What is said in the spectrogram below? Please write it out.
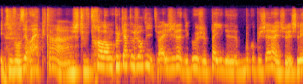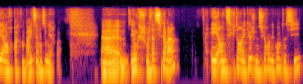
et qui vont se dire ouais putain, je trouve trop mon cool cat aujourd'hui, tu vois, et j'y vais. Du coup, je paye beaucoup plus cher et je, l'ai en repartant de Paris, c'est mon souvenir quoi. Euh, et donc je trouvais ça super malin. Et en discutant avec eux, je me suis rendu compte aussi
